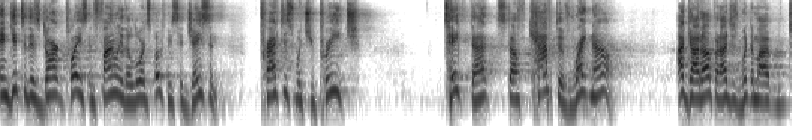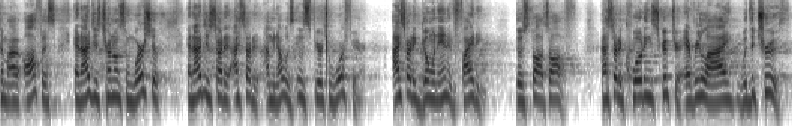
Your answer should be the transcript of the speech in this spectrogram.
and get to this dark place. And finally, the Lord spoke to me. He said, Jason, practice what you preach. Take that stuff captive right now. I got up and I just went to my to my office and I just turned on some worship and I just started, I started, I mean, I was it was spiritual warfare. I started going in and fighting those thoughts off. I started quoting scripture, every lie with the truth,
